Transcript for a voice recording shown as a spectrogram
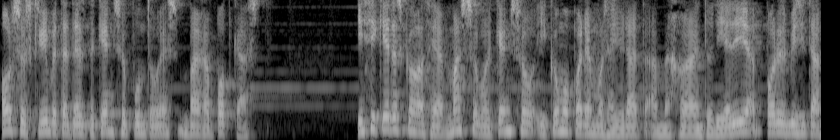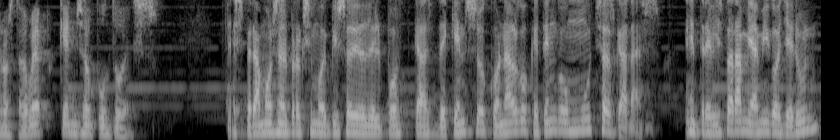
o suscríbete desde kenso.es barra podcast. Y si quieres conocer más sobre Kenso y cómo podemos ayudarte a mejorar en tu día a día, puedes visitar nuestra web kenso.es. Te esperamos en el próximo episodio del podcast de Kenso con algo que tengo muchas ganas. Entrevistar a mi amigo Jerún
